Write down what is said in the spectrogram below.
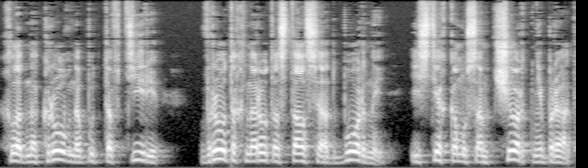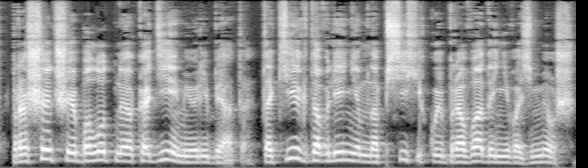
хладнокровно, будто в тире. В ротах народ остался отборный, из тех, кому сам черт не брат, прошедшие болотную академию ребята. Таких давлением на психику и бравадой не возьмешь.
